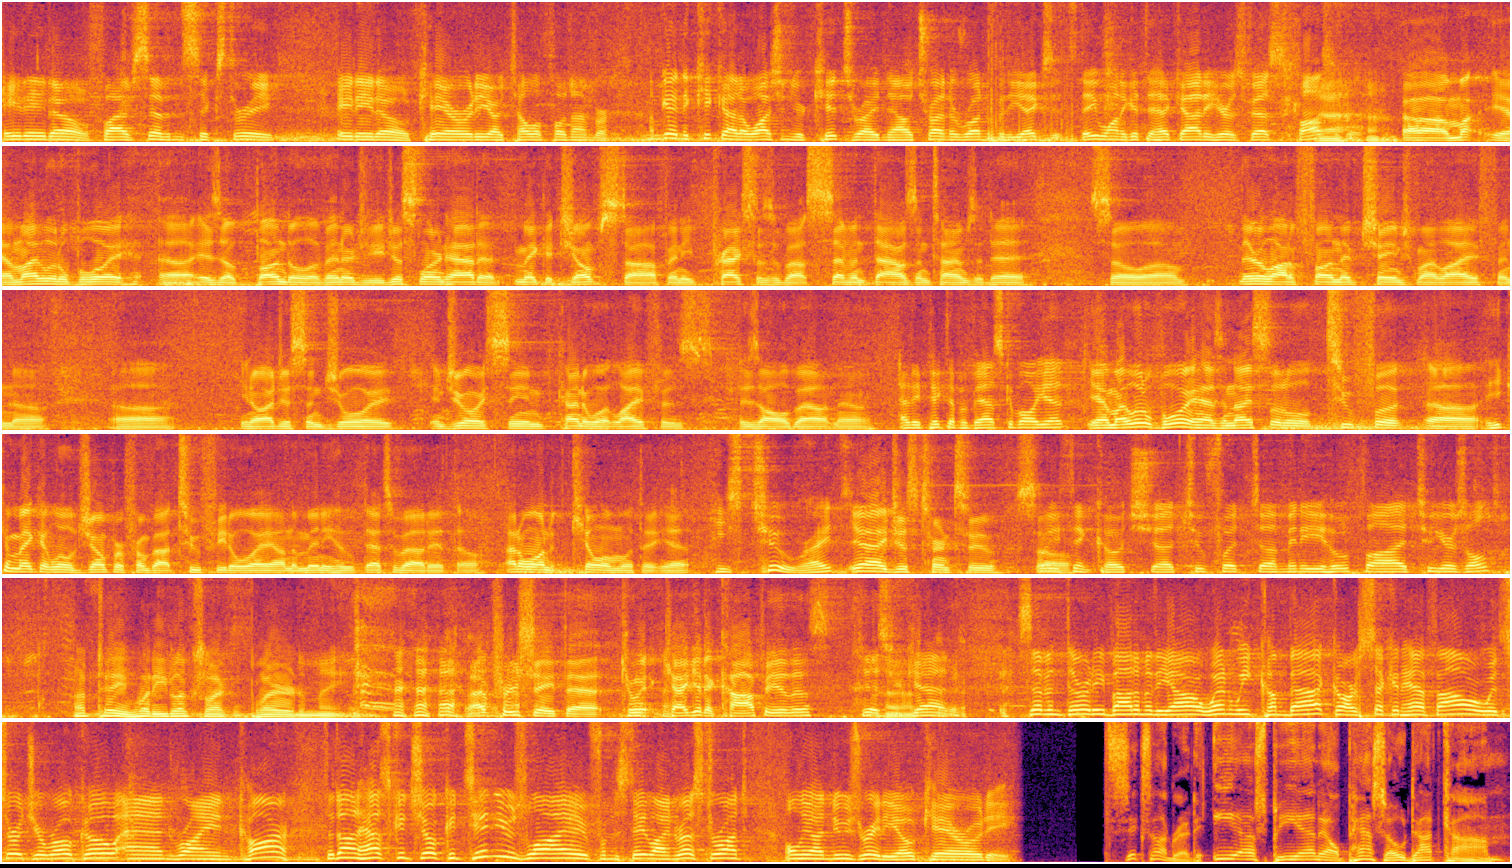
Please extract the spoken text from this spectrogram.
880-5763. 880-KROD, our telephone number. I'm getting a kick out of watching your kids right now trying to run for the exits. They want to get the heck out of here as fast as possible. Uh, my, yeah, my little boy uh, is a bundle of energy. He just learned how to make a jump stop, and he practices about 7,000 times a day. So um, they're a lot of fun. They've changed my life, and uh, uh, you know, I just enjoy enjoy seeing kind of what life is is all about now. Have they picked up a basketball yet? Yeah, my little boy has a nice little two foot. Uh, he can make a little jumper from about two feet away on the mini hoop. That's about it, though. I don't want to kill him with it yet. He's two, right? Yeah, he just turned two. So What do you think, Coach? Uh, two foot uh, mini hoop, uh, two years old? I'll tell you what, he looks like a player to me. I appreciate that. Can, we, can I get a copy of this? Yes, you can. 7:30, bottom of the hour. When we come back, our second half hour with Sergio Rouco and Ryan Carr. The Don Haskins Show continues live from the State Line Restaurant, only on News Radio KROD. 600 ESPNElPaso.com.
